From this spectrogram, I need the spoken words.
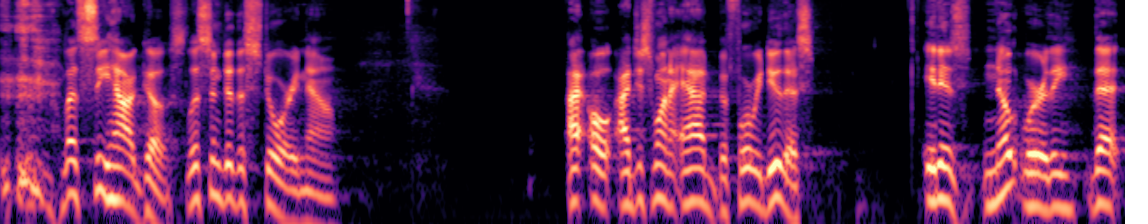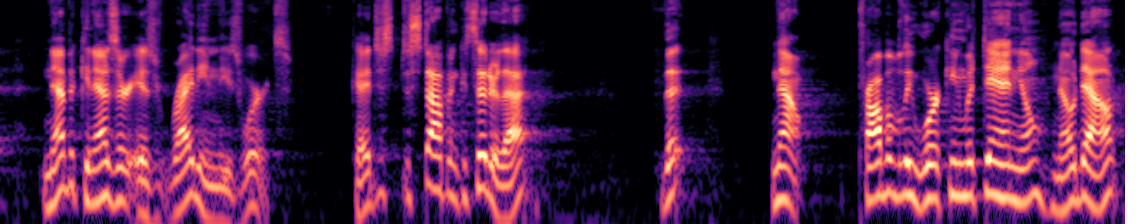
Let's see how it goes. Listen to the story now. I, oh, I just want to add before we do this it is noteworthy that Nebuchadnezzar is writing these words. Okay, just, just stop and consider that. that. Now, probably working with Daniel, no doubt,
